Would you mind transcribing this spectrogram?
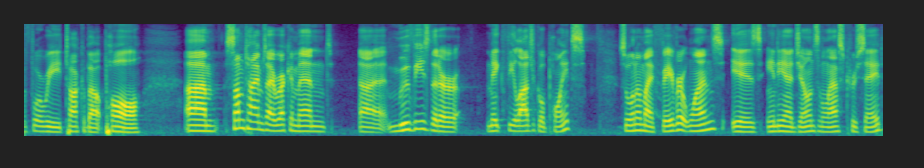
before we talk about Paul. Um, sometimes I recommend uh, movies that are make theological points. So one of my favorite ones is Indiana Jones and the Last Crusade.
